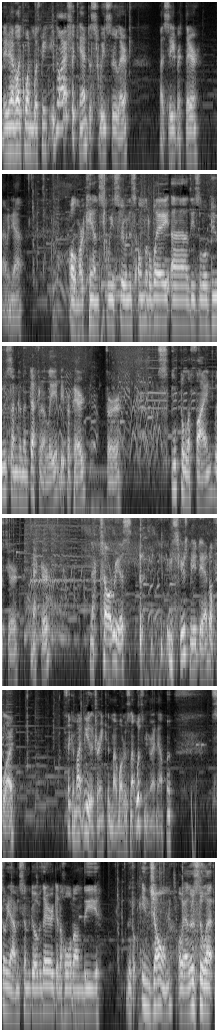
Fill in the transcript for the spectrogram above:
Maybe have like one with me, even though I actually can just squeeze through there. I see right there. I mean, yeah. All of Olimar can squeeze through in his own little way. Uh, these little dudes, I'm gonna definitely be prepared for spoopalifying with your nectar. Nectarius. Excuse me, Dandelion. I think I might need a drink, and my water's not with me right now. so yeah, I'm just gonna go over there, and get a hold on the little Injon. Oh yeah, there's still that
